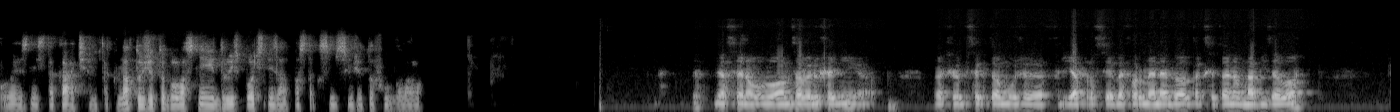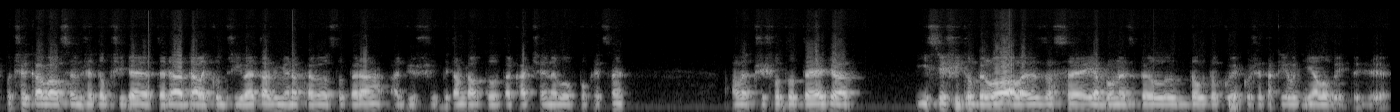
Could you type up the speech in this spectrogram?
pojezdný s Takáčem. Tak na to, že to byl vlastně druhý společný zápas, tak si myslím, že to fungovalo. já se jenom omlouvám za vyrušení a vracil bych se k tomu, že Frida prostě ve formě nebyl, tak si to jenom nabízelo. Očekával jsem, že to přijde teda daleko dříve, ta výměna pravého stopera, ať už by tam dal toho Takače nebo Pokece. Ale přišlo to teď a jistější to bylo, ale zase Jablonec byl do útoku jakože taky hodně jalový, takže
